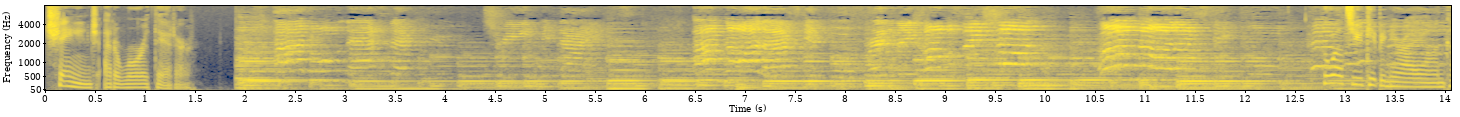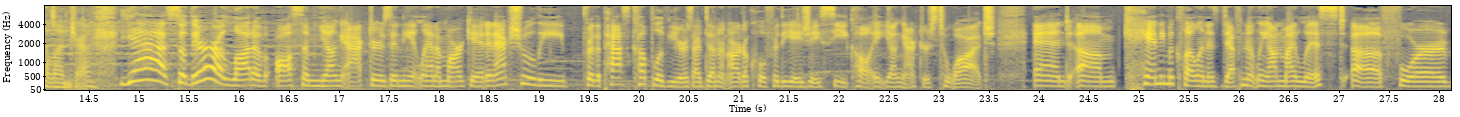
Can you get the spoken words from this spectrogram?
Change at Aurora Theater. Else are you keeping your eye on, Kelundra? Yeah, so there are a lot of awesome young actors in the Atlanta market. And actually, for the past couple of years, I've done an article for the AJC called Eight Young Actors to Watch. And um, Candy McClellan is definitely on my list uh, for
